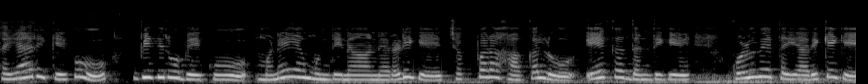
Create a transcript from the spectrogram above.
ತಯಾರಿಕೆಗೂ ಬಿದಿರು ಬೇಕು ಮನೆಯ ಮುಂದಿನ ನೆರಳಿಗೆ ಚಪ್ಪರ ಹಾಕಲು ಏಕದಂಡಿಗೆ ಕೊಳುವೆ ತಯಾರಿಕೆಗೆ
